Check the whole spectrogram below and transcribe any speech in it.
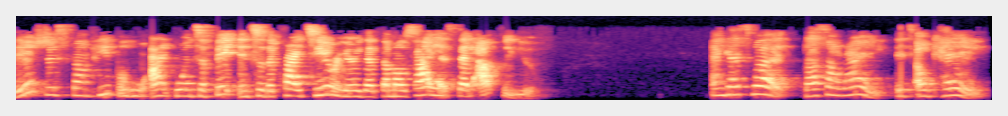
there's just some people who aren't going to fit into the criteria that the Most High has set out for you. And guess what? That's all right. It's okay.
